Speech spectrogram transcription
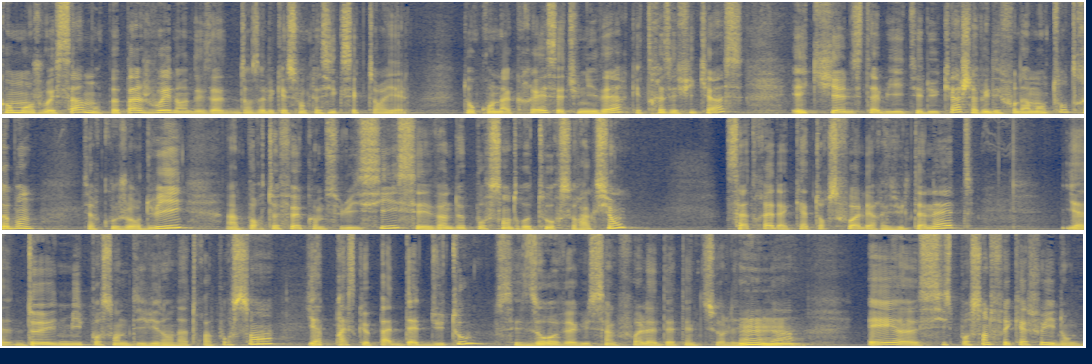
Comment jouer ça Mais on ne peut pas jouer dans des dans allocations classiques sectorielles. Donc on a créé cet univers qui est très efficace et qui a une stabilité du cash avec des fondamentaux très bons. C'est-à-dire qu'aujourd'hui, un portefeuille comme celui-ci, c'est 22% de retour sur action. Ça trade à 14 fois les résultats nets. Il y a 2,5% de dividendes à 3%. Il n'y a presque pas de dette du tout. C'est 0,5 fois la dette nette sur les dividendes mmh. Et euh, 6% de free cash flow, donc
